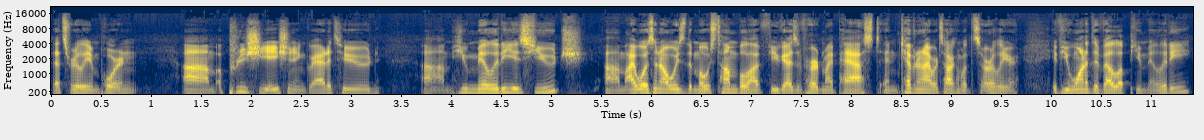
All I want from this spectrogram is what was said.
That's really important. Um, appreciation and gratitude. Um, humility is huge. Um, I wasn't always the most humble. If you guys have heard my past, and Kevin and I were talking about this earlier, if you want to develop humility,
